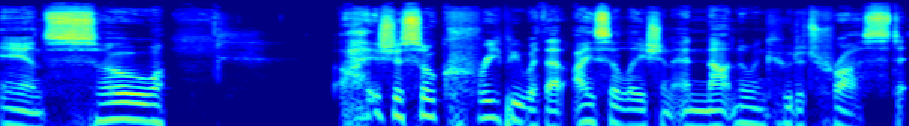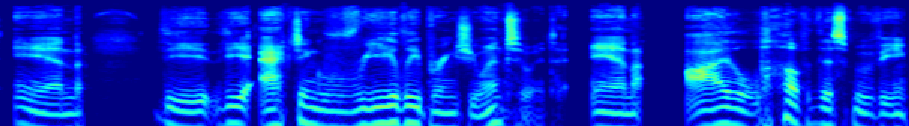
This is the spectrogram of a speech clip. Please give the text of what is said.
and so uh, it's just so creepy with that isolation and not knowing who to trust and the the acting really brings you into it and I love this movie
